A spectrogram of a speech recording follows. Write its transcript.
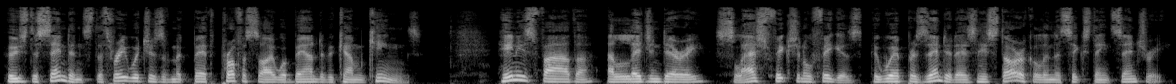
whose descendants the three witches of Macbeth prophesy were bound to become kings. He and his father are legendary slash fictional figures who were presented as historical in the 16th century.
